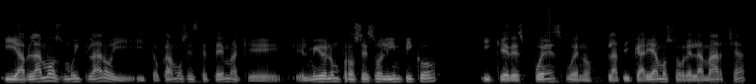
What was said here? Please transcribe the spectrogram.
y hablamos muy claro y, y tocamos este tema, que, que el mío era un proceso olímpico y que después, bueno, platicaríamos sobre la marcha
